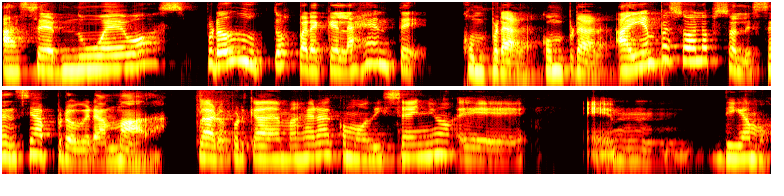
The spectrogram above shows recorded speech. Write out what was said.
hacer nuevos productos para que la gente comprara, comprara. Ahí empezó la obsolescencia programada. Claro, porque además era como diseño, eh, em, digamos,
